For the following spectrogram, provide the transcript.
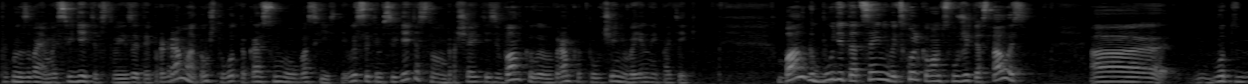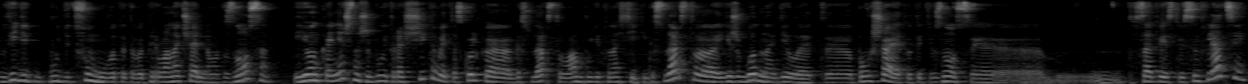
так называемое свидетельство из этой программы о том, что вот такая сумма у вас есть. И вы с этим свидетельством обращаетесь в банк в рамках получения военной ипотеки. Банк будет оценивать, сколько вам служить осталось, а, вот видеть будет сумму вот этого первоначального взноса, и он, конечно же, будет рассчитывать, а сколько государство вам будет вносить. И государство ежегодно делает, э, повышает вот эти взносы э, в соответствии с инфляцией,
